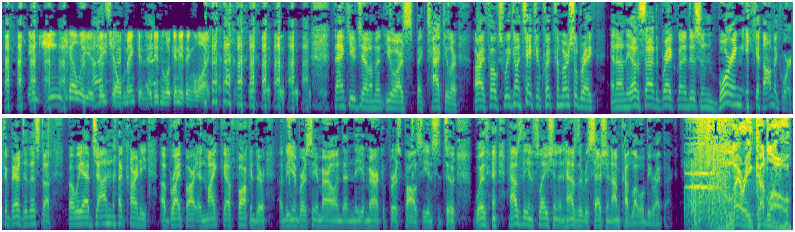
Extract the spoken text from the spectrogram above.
and Gene Kelly as H.L. Mencken. They didn't look anything alike. Thank you, gentlemen. You are spectacular. All right, folks, we're going to take a quick commercial break. And on the other side of the break, we're going to do some boring economic work compared to this stuff. But we have John Carney of Breitbart and Mike uh, Faulkender of the University of Maryland and the America First Policy Institute with how's the inflation and how's the recession. I'm Kudlow. We'll be right back. Larry Kudlow.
